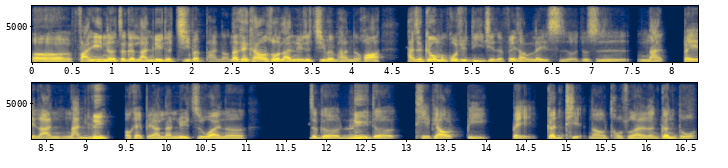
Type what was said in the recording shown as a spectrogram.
呃反映了这个蓝绿的基本盘哦。那可以看到说蓝绿的基本盘的话，还是跟我们过去理解的非常类似哦，就是南北蓝南绿，OK，北蓝南绿之外呢，这个绿的铁票比北更铁，然后投出来的人更多。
